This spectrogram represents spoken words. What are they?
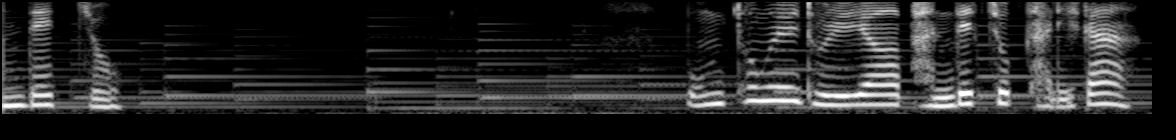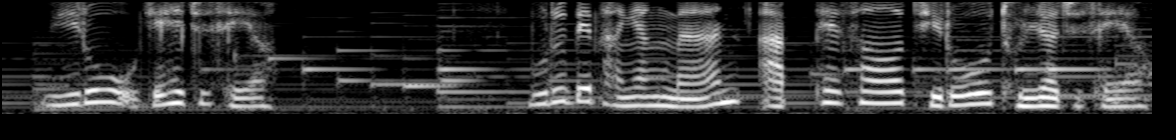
반대쪽. 몸통을 돌려 반대쪽 다리가 위로 오게 해주세요. 무릎의 방향만 앞에서 뒤로 돌려주세요.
